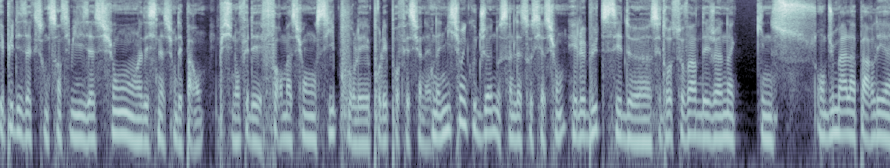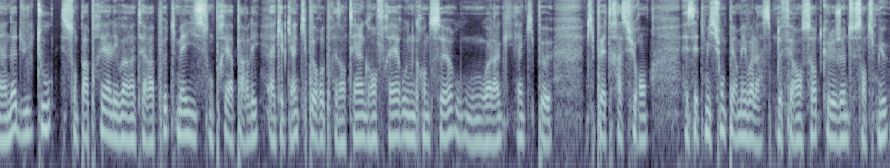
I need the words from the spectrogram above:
Et puis des actions de sensibilisation à destination des parents. Et puis sinon, on fait des formations aussi pour les, pour les professionnels. On a une mission écoute jeune au sein de l'association. Et le but, c'est de, c'est de recevoir des jeunes qui ne ont du mal à parler à un adulte ou ils sont pas prêts à aller voir un thérapeute, mais ils sont prêts à parler à quelqu'un qui peut représenter un grand frère ou une grande sœur ou voilà quelqu'un qui peut qui peut être rassurant. Et cette mission permet voilà de faire en sorte que le jeune se sente mieux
